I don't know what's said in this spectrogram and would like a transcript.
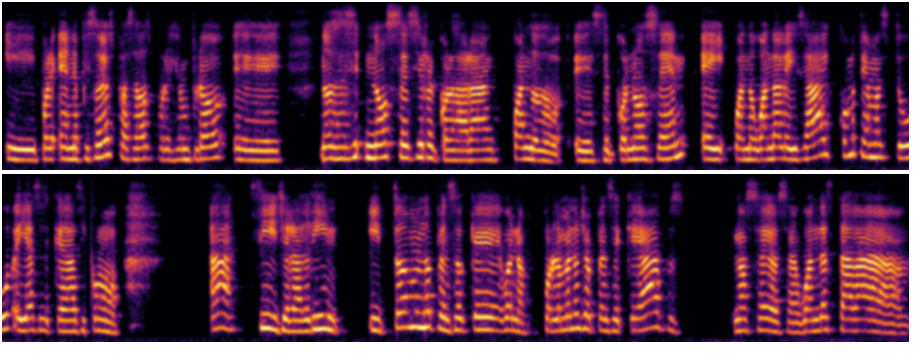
y por, en episodios pasados, por ejemplo, eh, no, sé si, no sé si recordarán cuando eh, se conocen, cuando Wanda le dice, ay, ¿cómo te llamas tú? Ella se queda así como, ah, sí, Geraldine. Y todo el mundo pensó que, bueno, por lo menos yo pensé que, ah, pues, no sé, o sea, Wanda estaba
